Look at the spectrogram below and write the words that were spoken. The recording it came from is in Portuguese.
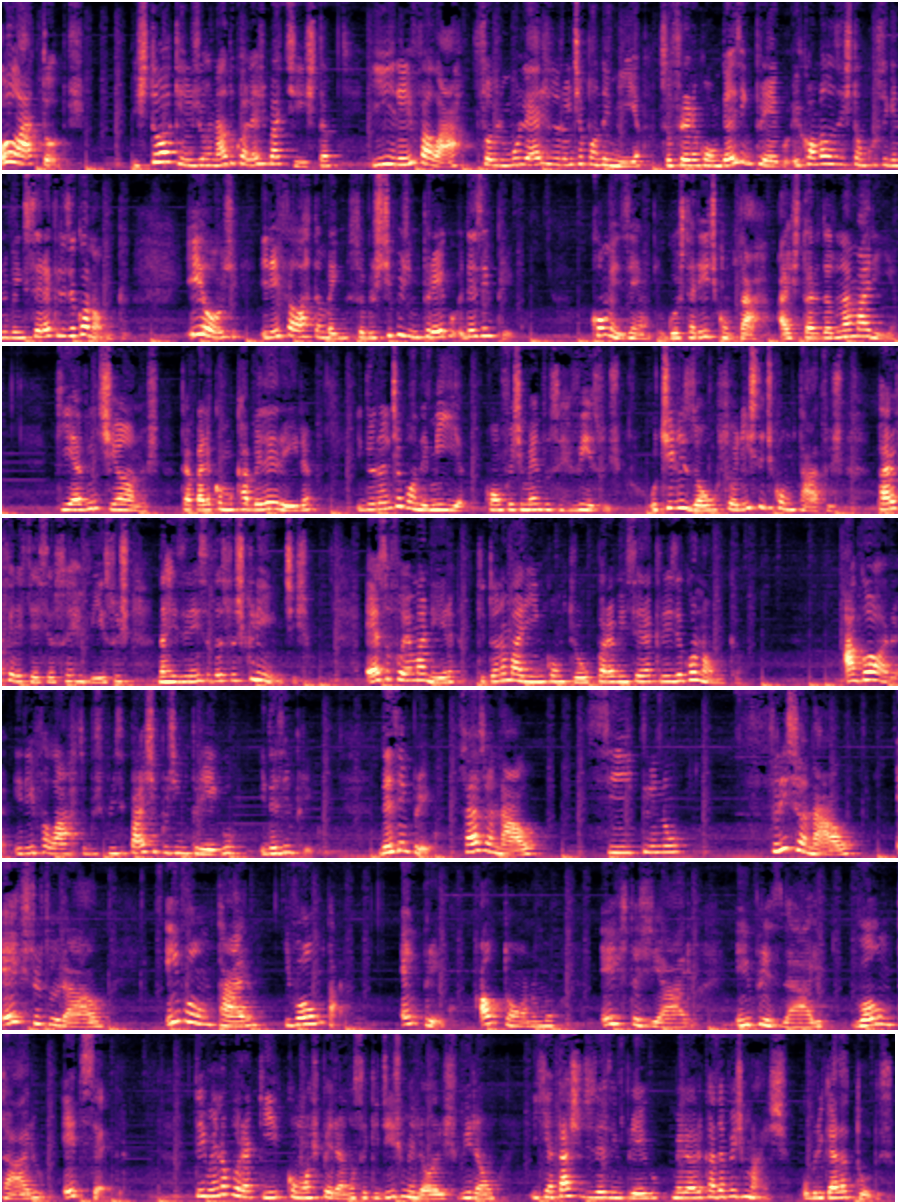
Olá a todos! Estou aqui no Jornal do Colégio Batista e irei falar sobre mulheres durante a pandemia sofreram com desemprego e como elas estão conseguindo vencer a crise econômica. E hoje irei falar também sobre os tipos de emprego e desemprego. Como exemplo, gostaria de contar a história da Dona Maria, que há 20 anos trabalha como cabeleireira e durante a pandemia, com o fechamento dos serviços, utilizou sua lista de contatos para oferecer seus serviços na residência das suas clientes. Essa foi a maneira que Dona Maria encontrou para vencer a crise econômica. Agora irei falar sobre os principais tipos de emprego e desemprego. Desemprego sazonal, cíclino, friccional, estrutural, involuntário e voluntário. Emprego autônomo, estagiário, empresário, voluntário, etc. Termino por aqui com a esperança que dias melhores virão e que a taxa de desemprego melhore cada vez mais. Obrigada a todos.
